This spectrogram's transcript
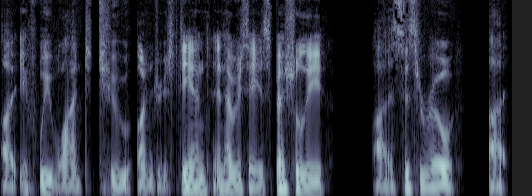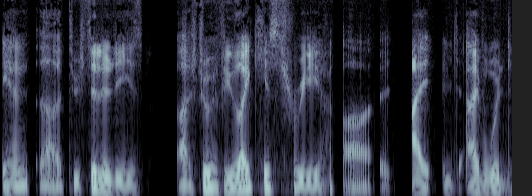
uh, if we want to understand. And I would say, especially uh, Cicero, uh, and uh, Thucydides. Uh, so if you like history, uh, I I would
